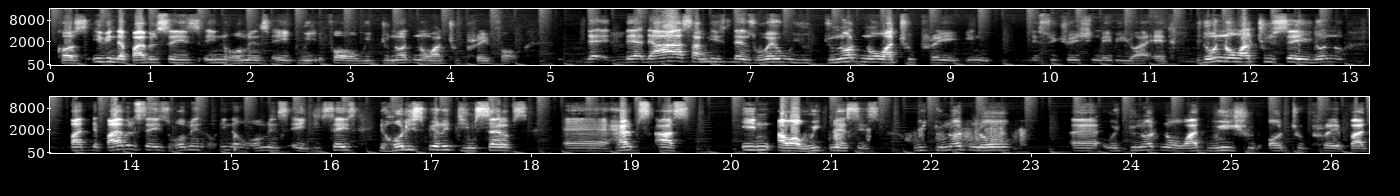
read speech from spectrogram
because even the bible says in romans 8 we for we do not know what to pray for there, there, there are some instances where you do not know what to pray in the situation maybe you are at you don't know what to say you don't know but the bible says romans in the romans 8 it says the holy spirit himself uh, helps us in our weaknesses. We do not know uh, we do not know what we should ought to pray but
